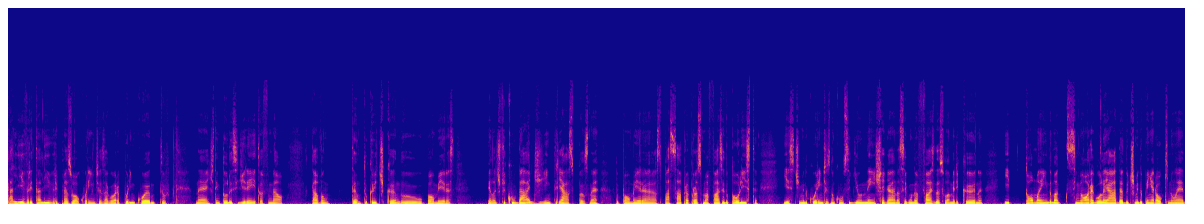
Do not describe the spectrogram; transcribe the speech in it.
Tá livre, tá livre para zoar o Corinthians agora por enquanto, né? A gente tem todo esse direito, afinal, estavam tanto criticando o Palmeiras pela dificuldade, entre aspas, né, do Palmeiras passar para a próxima fase do Paulista, e esse time do Corinthians não conseguiu nem chegar na segunda fase da Sul-Americana e toma ainda uma senhora goleada do time do Penharol que não é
